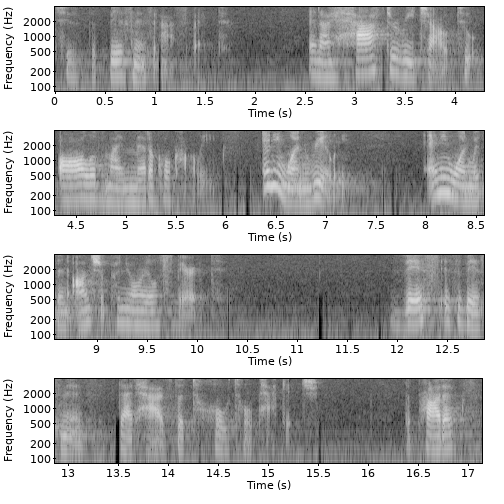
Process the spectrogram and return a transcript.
to the business aspect. And I have to reach out to all of my medical colleagues, anyone really, anyone with an entrepreneurial spirit this is a business that has the total package the products,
